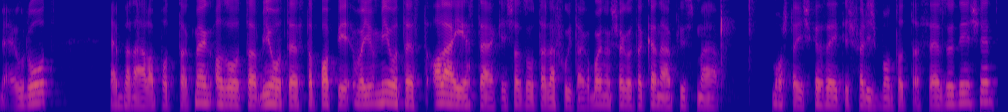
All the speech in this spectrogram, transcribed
eurót, ebben állapodtak meg. Azóta, mióta ezt a papír, vagy mióta ezt aláírták, és azóta lefújták a bajnokságot, a Canal Plus már mosta is kezeit, és fel is bontotta a szerződését,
